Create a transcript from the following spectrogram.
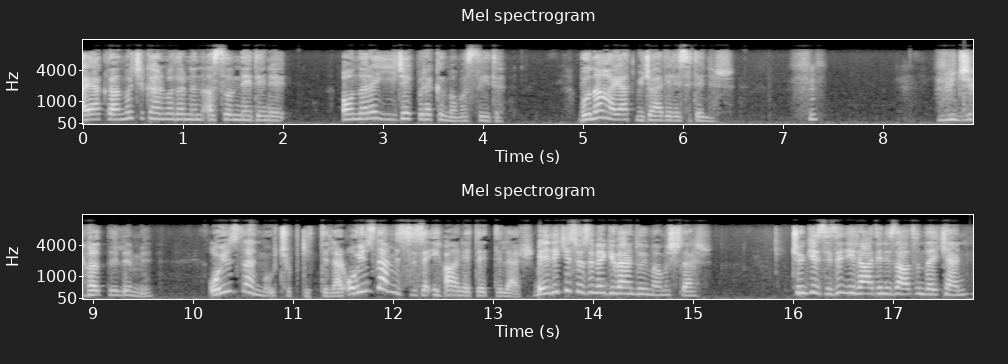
ayaklanma çıkarmalarının asıl nedeni onlara yiyecek bırakılmamasıydı. Buna hayat mücadelesi denir. Mücadele mi? O yüzden mi uçup gittiler? O yüzden mi size ihanet ettiler? Belli ki sözüme güven duymamışlar. Çünkü sizin iradeniz altındayken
